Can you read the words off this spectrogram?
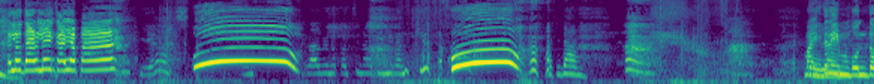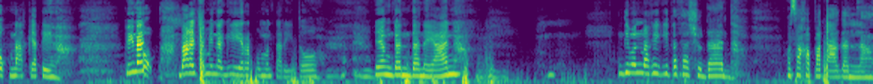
Hello darling, kaya pa? Woo! Lalo na pag sinabi nilang cute. Woo! Ate Dan. My dream bundok na akyatin. Tingnan mo, bakit kami naghihirap pumunta rito? Yung ganda na yan. Hindi man makikita sa syudad. O sa kapatagan lang.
